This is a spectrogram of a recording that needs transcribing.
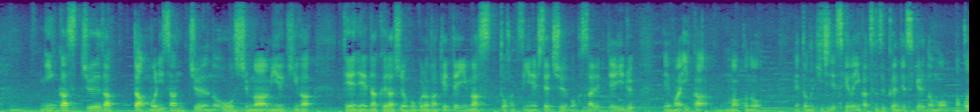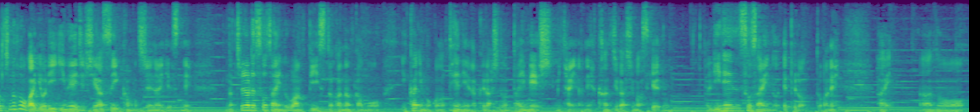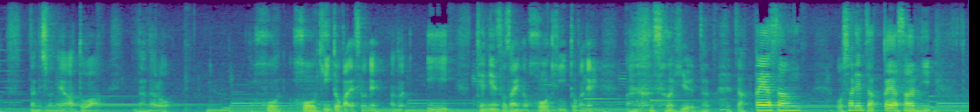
妊活中だった森三中の大島美幸が丁寧な暮らしを心がけていますと発言して注目されている、えー、まあ、以下、まあ、このネットの記事ですけど、以下続くんですけれども、まあ、こっちの方がよりイメージしやすいかもしれないですね。ナチュラル素材のワンピースとかなんかもう、いかにもこの丁寧な暮らしの代名詞みたいなね、感じがしますけれども、リネン素材のエプロンとかね、はい、あの、なんでしょうね、あとは、なんだろう、ほうきとかですよね。あのいい天然素材のほうきとかね。あのそういう雑貨屋さんおしゃれ雑貨屋さんに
